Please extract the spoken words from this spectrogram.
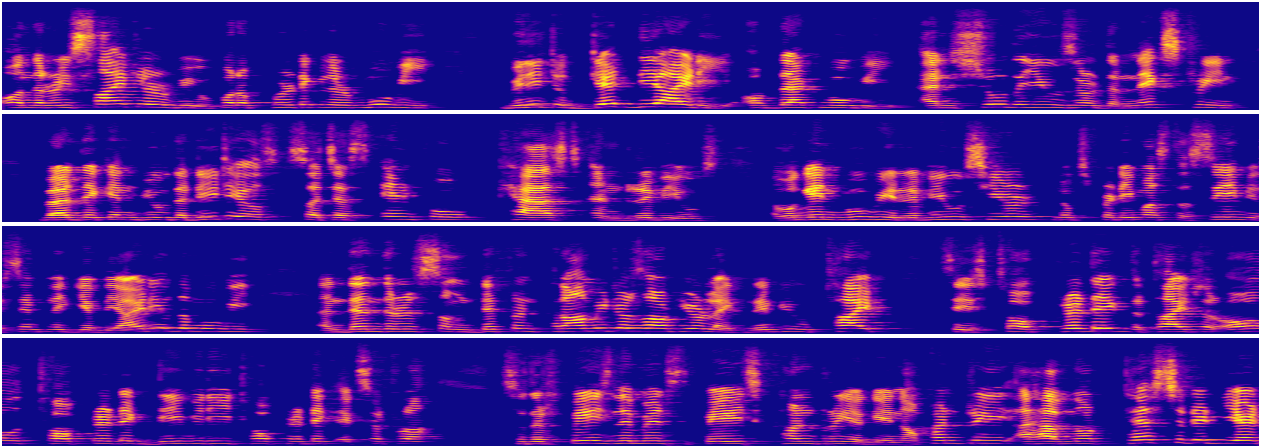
on the recycler view for a particular movie we need to get the ID of that movie and show the user the next screen where they can view the details such as info, cast and reviews. Now again movie reviews here looks pretty much the same you simply give the ID of the movie and then there is some different parameters out here like review type says top critic the types are all top critic dvd top critic etc so there's page limits page country again. Now country i have not tested it yet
